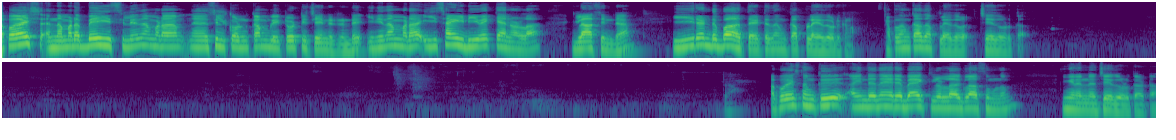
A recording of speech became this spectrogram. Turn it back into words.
അപ്പോൾ നമ്മുടെ ബേസിൽ നമ്മുടെ സിലിക്കോൺ കംപ്ലീറ്റ് ഒട്ടിച്ച് കഴിഞ്ഞിട്ടുണ്ട്. ഇനി നമ്മുടെ ഈ സൈഡിൽ വെക്കാനുള്ള ഗ്ലാസിന്റെ ഈ രണ്ട് ഭാഗത്തായിട്ട് നമുക്ക് അപ്ലൈ ചെയ്ത് കൊടുക്കണം. അപ്പോൾ നമുക്ക് അത് അപ്ലൈ ചെയ്ത് കൊടുക്കാം. അപ്പോൾ ഗൈസ് നമുക്ക് അതിന്റെ നേരെ ബാക്കിലുള്ള ഗ്ലാസ്സുകളും ഇങ്ങനെ തന്നെ ചെയ്ത് കൊടുക്കാം കേട്ടോ.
